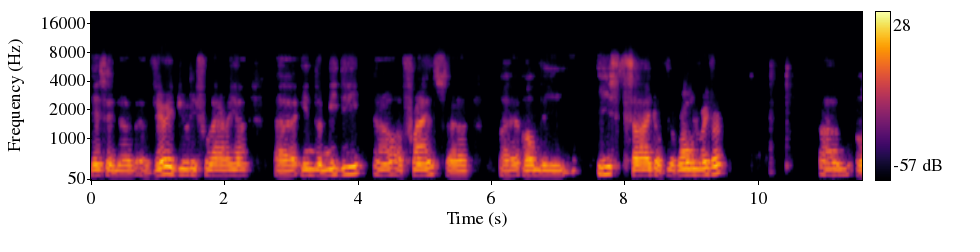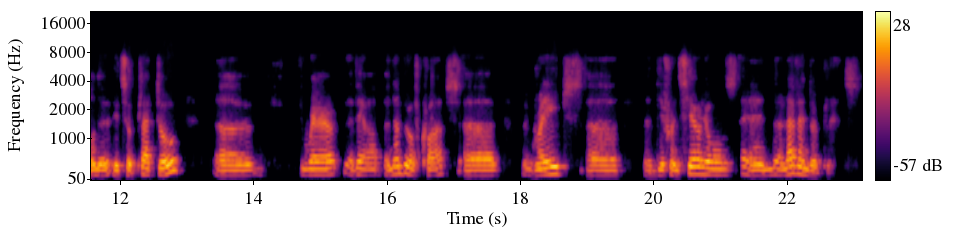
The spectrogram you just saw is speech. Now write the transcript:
is in a, a very beautiful area in the Midi of France, uh, uh, on the east side of the Rhone River. Um, on a, it's a plateau uh, where there are a number of crops, uh, grapes, uh, different cereals, and lavender plants.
